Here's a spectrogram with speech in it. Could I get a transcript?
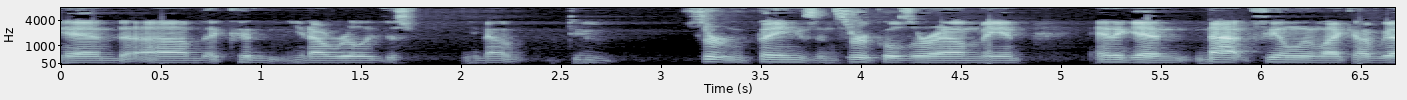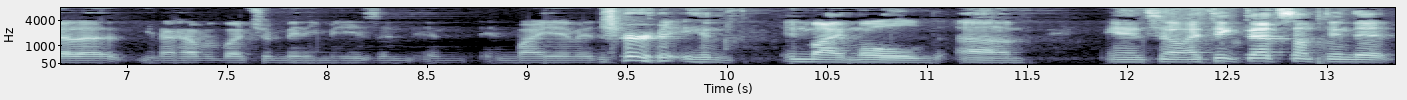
and um, that could you know really just you know do certain things in circles around me and and again, not feeling like I've got to, you know, have a bunch of mini me's in, in, in my image or in, in my mold. Um, and so I think that's something that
